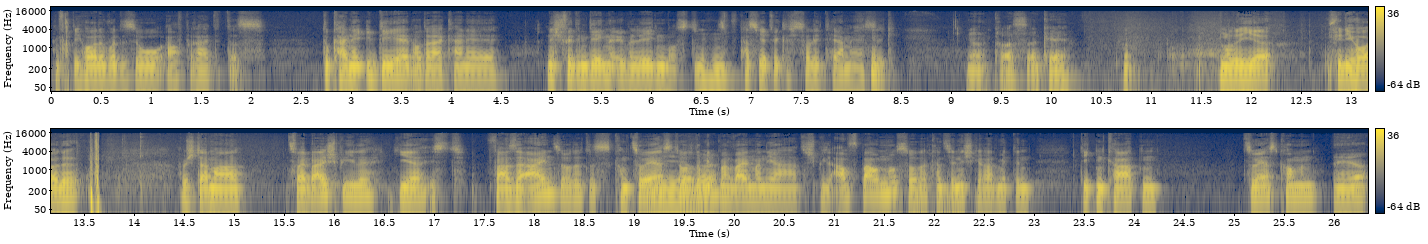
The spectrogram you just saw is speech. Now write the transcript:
Einfach die Horde wurde so aufbereitet, dass du keine Ideen oder keine nicht für den Gegner überlegen musst. Mhm. Das passiert wirklich solitärmäßig. Ja, krass, okay. Ja. Also hier für die Horde habe ich da mal zwei Beispiele. Hier ist Phase 1, oder? Das kommt zuerst, Jawohl. oder? Damit man, weil man ja das Spiel aufbauen muss, oder? Kannst ja nicht gerade mit den dicken Karten zuerst kommen. Ja.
